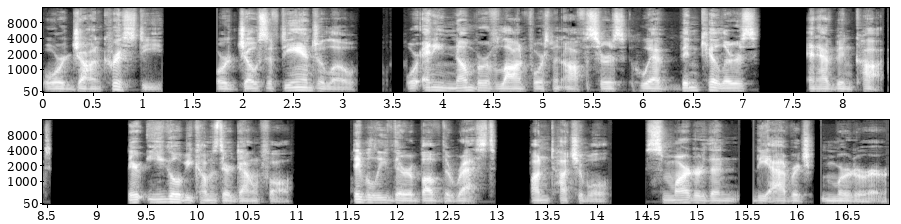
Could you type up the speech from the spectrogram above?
or John Christie, or Joseph DeAngelo, or any number of law enforcement officers who have been killers and have been caught. Their ego becomes their downfall. They believe they're above the rest, untouchable, smarter than the average murderer.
